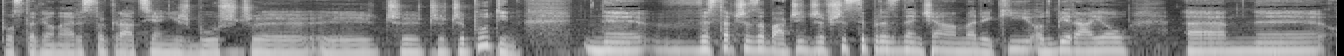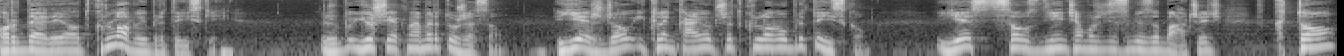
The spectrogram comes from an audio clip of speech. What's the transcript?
postawiona arystokracja niż Bush czy, czy, czy, czy Putin. Wystarczy zobaczyć, że wszyscy prezydenci Ameryki odbierają ordery od królowej brytyjskiej. Już jak na emeryturze są. Jeżdżą i klękają przed królową brytyjską. Jest, są zdjęcia, możecie sobie zobaczyć, kto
